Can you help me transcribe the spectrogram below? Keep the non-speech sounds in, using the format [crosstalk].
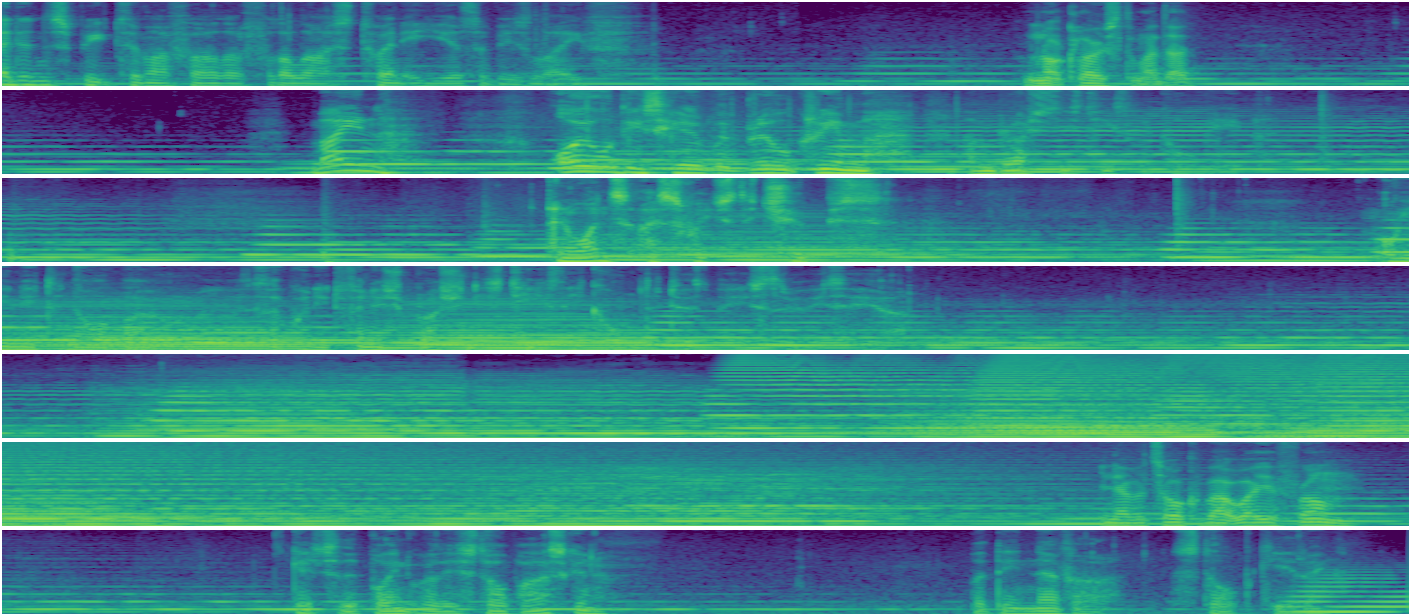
I didn't speak to my father for the last 20 years of his life. I'm not close to my dad. Mine oiled his hair with Brylcreem and brushed his teeth with Colgate. And once I switched the tubes, from. Gets to the point where they stop asking. But they never stop caring.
